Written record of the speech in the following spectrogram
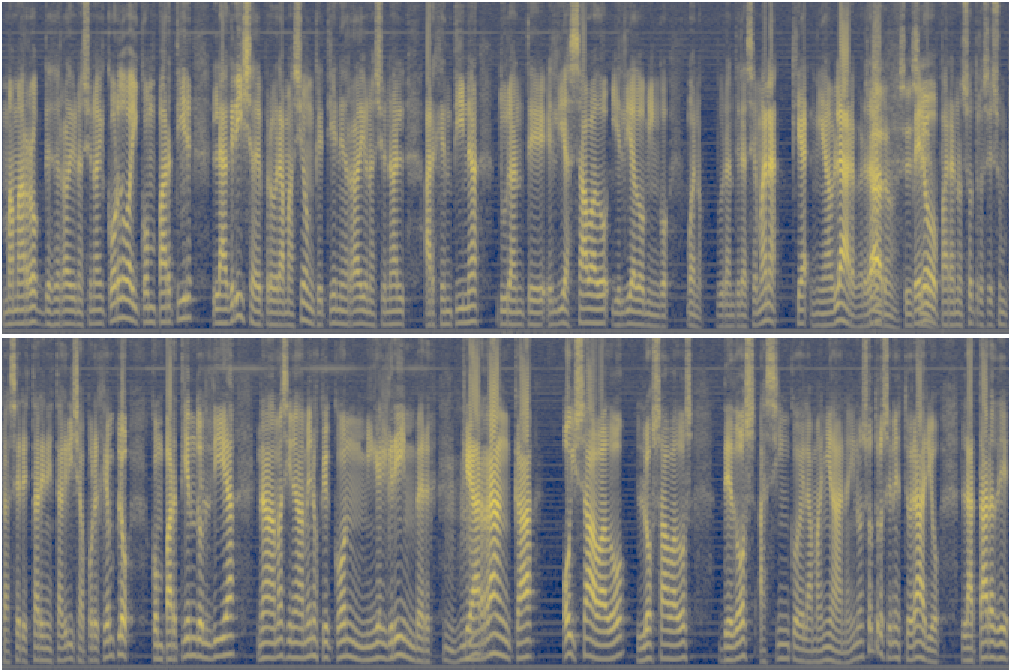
Mamá Rock desde Radio Nacional Córdoba y compartir la grilla de programación que tiene Radio Nacional Argentina durante el día sábado y el día domingo. Bueno, durante la semana ni hablar, ¿verdad? Claro, sí, Pero para nosotros es un placer estar en esta grilla. Por ejemplo, compartiendo el día nada más y nada menos que con Miguel Greenberg, que arranca hoy sábado, los sábados, de 2 a 5 de la mañana. Y nosotros en este horario, la tarde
